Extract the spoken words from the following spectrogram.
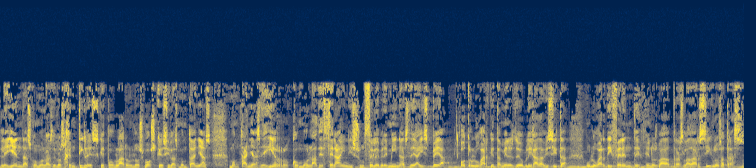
leyendas como las de los gentiles que poblaron los bosques y las montañas, montañas de hierro como la de Cerain y su célebre minas de Aispea, otro lugar que también es de obligada visita, un lugar diferente que nos va a trasladar siglos atrás.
